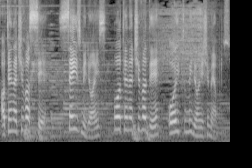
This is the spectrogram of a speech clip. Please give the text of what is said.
Alternativa C, 6 milhões. Ou alternativa D, 8 milhões de membros.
